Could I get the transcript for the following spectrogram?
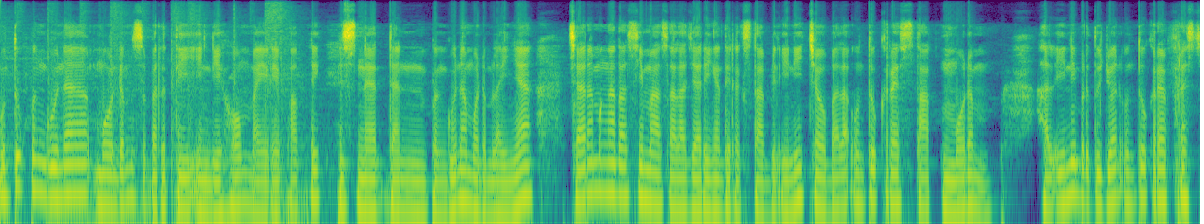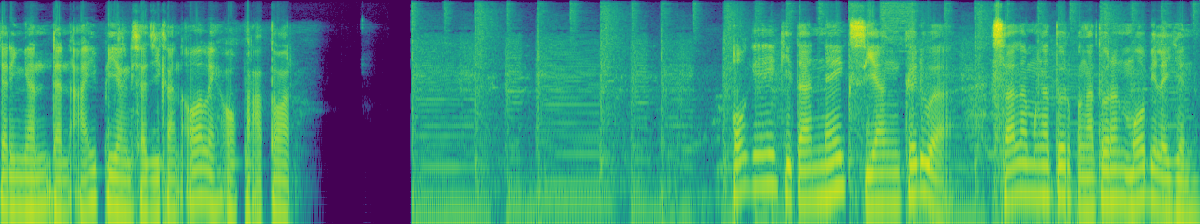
untuk pengguna modem seperti IndiHome, MyRepublic, Biznet, dan pengguna modem lainnya, cara mengatasi masalah jaringan tidak stabil ini cobalah untuk restart modem. Hal ini bertujuan untuk refresh jaringan dan IP yang disajikan oleh operator. Oke, kita next yang kedua. Salah mengatur pengaturan Mobile Legend.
